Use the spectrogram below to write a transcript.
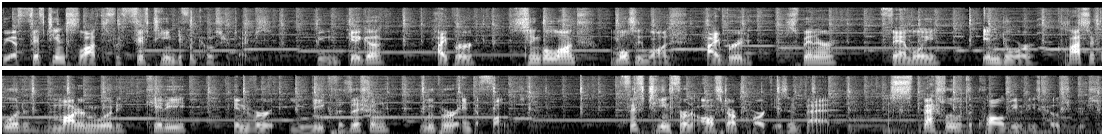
We have 15 slots for 15 different coaster types, being Giga, Hyper, Single Launch, Multi-Launch, Hybrid, Spinner, Family, Indoor, Classic Wood, Modern Wood, kiddie, Invert, Unique Position, Looper, and Defunct. 15 for an all-star park isn't bad, especially with the quality of these coasters.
